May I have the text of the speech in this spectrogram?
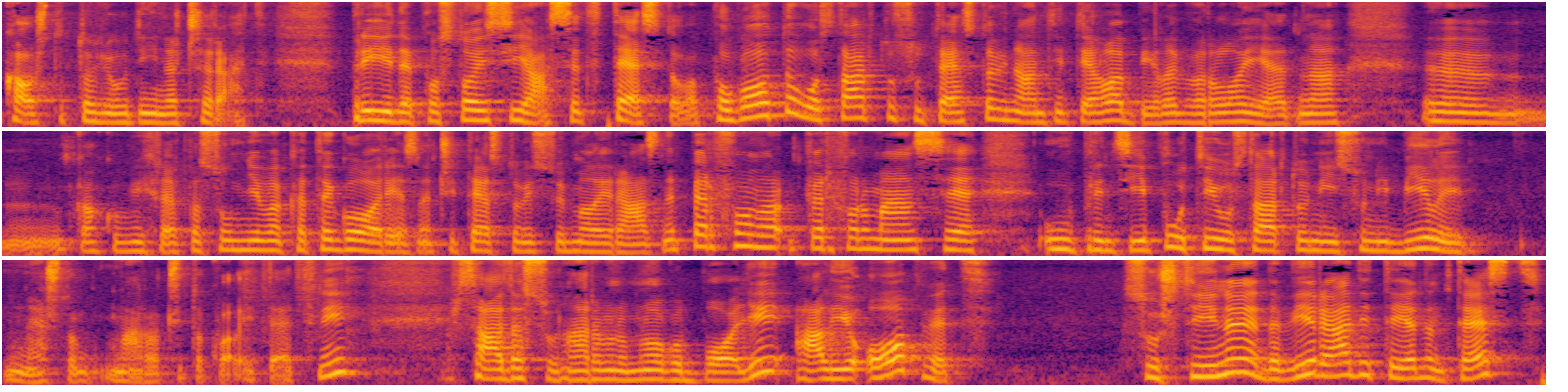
kao što to ljudi inače rade. Pride, postoji sijaset testova. Pogotovo u startu su testovi na antitela bile vrlo jedna, e, kako bih rekla, sumnjiva kategorija. Znači, testovi su imali razne performanse. U principu ti u startu nisu ni bili nešto naročito kvalitetni. Sada su naravno mnogo bolji, ali opet Suština je da vi radite jedan test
